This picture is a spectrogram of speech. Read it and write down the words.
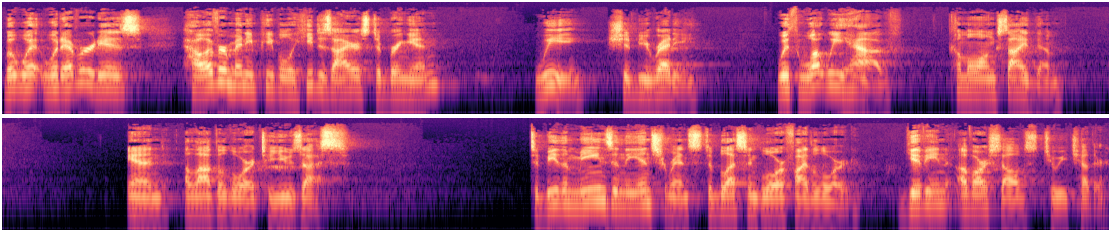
But whatever it is, however many people he desires to bring in, we should be ready with what we have come alongside them and allow the Lord to use us to be the means and the instruments to bless and glorify the Lord, giving of ourselves to each other.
